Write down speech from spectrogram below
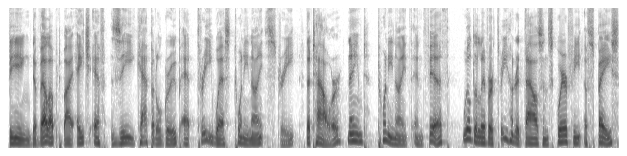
Being developed by HFZ Capital Group at 3 West 29th Street, the tower, named 29th and 5th, will deliver 300,000 square feet of space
